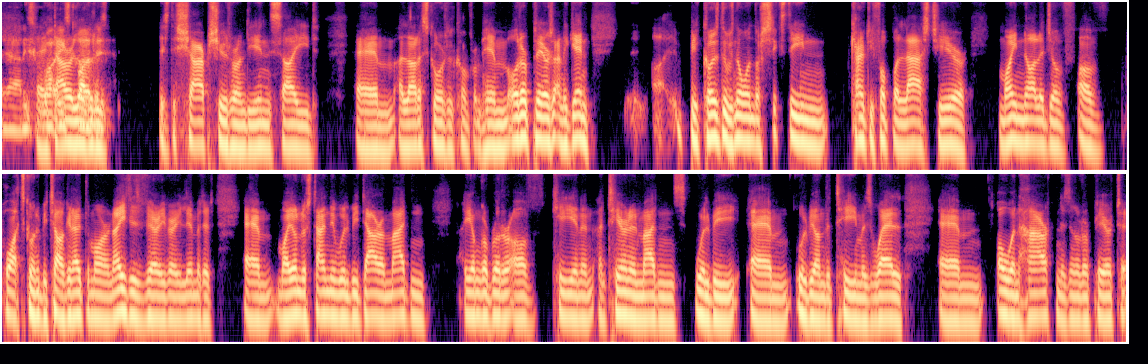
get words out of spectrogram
yeah, and he's, uh, Dara Lovett is, is the sharpshooter on the inside. Um, a lot of scores will come from him. Other players, and again, uh, because there was no under 16 county football last year, my knowledge of of what's going to be talking out tomorrow night is very, very limited. Um, my understanding will be Dara Madden, a younger brother of Cian and, and Tiernan Maddens will be um, will be on the team as well. Um, Owen Harton is another player to,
